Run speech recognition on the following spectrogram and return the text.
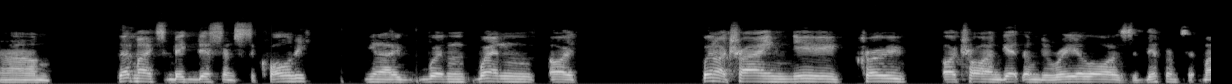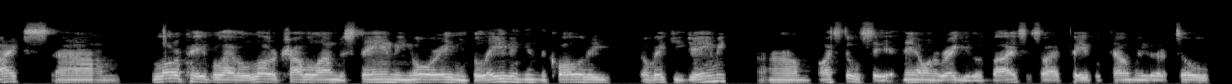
Um, that makes a big difference to quality. You know, when, when I when I train new crew, I try and get them to realise the difference it makes. Um, a lot of people have a lot of trouble understanding or even believing in the quality of ikejime. Um, I still see it now on a regular basis. I have people tell me that it's all,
